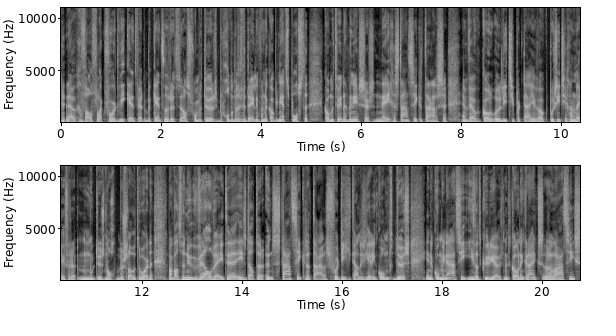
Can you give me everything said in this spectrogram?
In elk geval, vlak voor het weekend werd het bekend dat Rutte als formateur is begonnen met de verdeling van de kabinetsposten. Er komen 20 ministers, 9 staatssecretarissen. En welke coalitiepartijen welke positie gaan leveren, moet dus nog besloten worden. Maar wat we nu wel weten, is dat er een staatssecretaris voor digitalisering komt. Dus in de combinatie iets wat curieus met koninkrijksrelaties.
